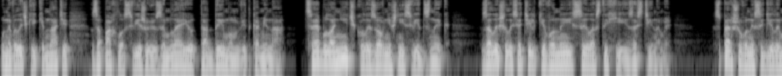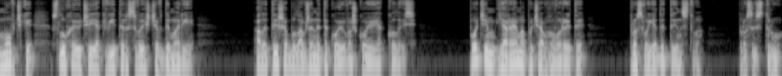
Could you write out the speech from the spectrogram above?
У невеличкій кімнаті запахло свіжою землею та димом від каміна. Це була ніч, коли зовнішній світ зник. Залишилися тільки вони й сила стихії за стінами. Спершу вони сиділи мовчки, слухаючи, як вітер свище в димарі. Але тиша була вже не такою важкою, як колись. Потім Ярема почав говорити про своє дитинство, про сестру,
